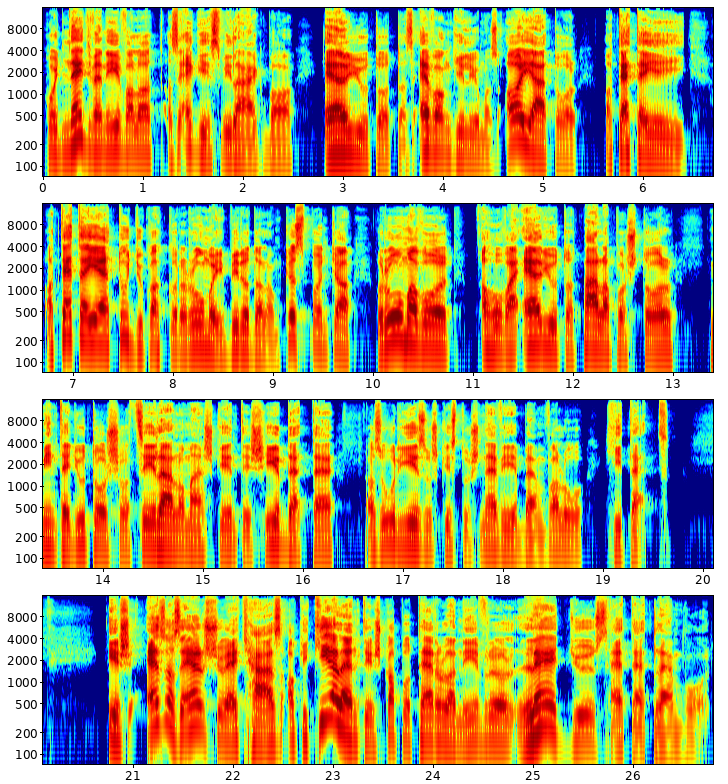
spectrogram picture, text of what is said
hogy 40 év alatt az egész világba eljutott az evangélium az aljától a tetejéig. A teteje, tudjuk akkor a római birodalom központja, Róma volt, ahova eljutott Pálapostól, mint egy utolsó célállomásként, és hirdette az Úr Jézus Krisztus nevében való hitet. És ez az első egyház, aki kijelentés kapott erről a névről, legyőzhetetlen volt.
